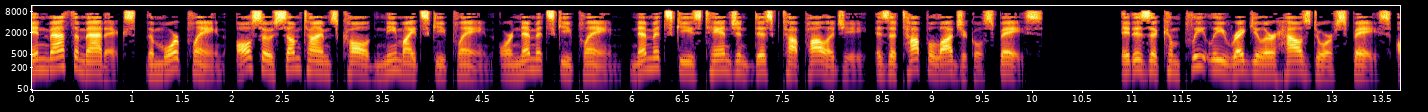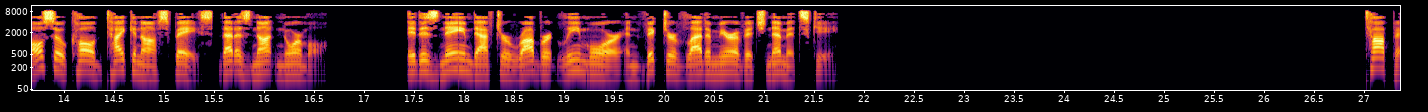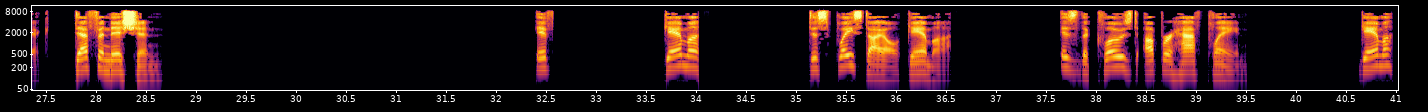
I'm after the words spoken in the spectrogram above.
In mathematics, the Moore plane, also sometimes called Niemytzki plane or Nemytskii plane, Niemytzki's tangent disk topology, is a topological space. It is a completely regular Hausdorff space also called Tychonoff space that is not normal. It is named after Robert Lee Moore and Viktor Vladimirovich Nemytskii. Topic. Definition If gamma display style gamma is the closed upper half plane gamma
